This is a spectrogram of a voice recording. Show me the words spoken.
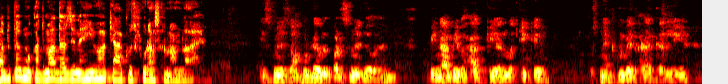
अभी तक मुकदमा दर्ज नहीं हुआ क्या कुछ पूरा सर मामला है? इसमें साहू डेवलपर्स ने जो है बिना विभाग की अनुमति के उसने खंबे खड़ा कर लिए हैं।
